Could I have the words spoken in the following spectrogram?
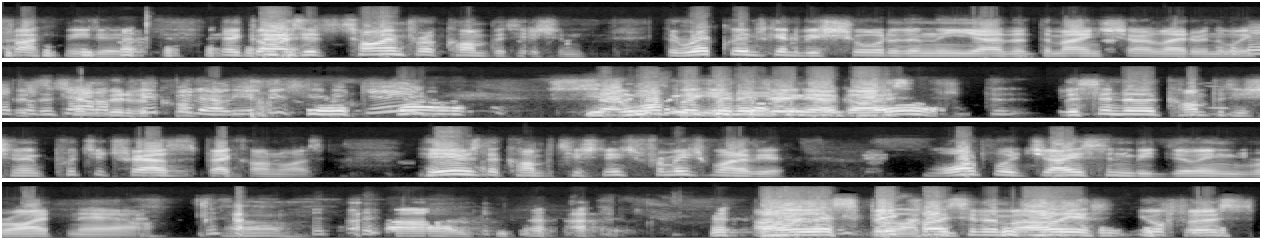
Fuck me, dude. Now, guys, it's time for a competition. The Requiem's going to be shorter than the uh, the, the main show later in the week, but let's have a bit of a competition. So what we're going to do now, guys, listen to the competition and put your trousers back on. Was here's the competition each from each one of you. What would Jason be doing right now? Oh, oh. Alia, speak well, closer to the Alia. You're first.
